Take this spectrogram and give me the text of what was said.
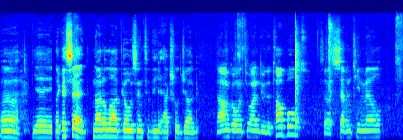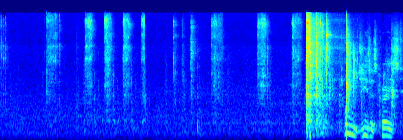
Uh, yay. Like I said, not a lot goes into the actual jug. Now I'm going to undo the top bolt. It's a 17 mil. Oh, Jesus Christ.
